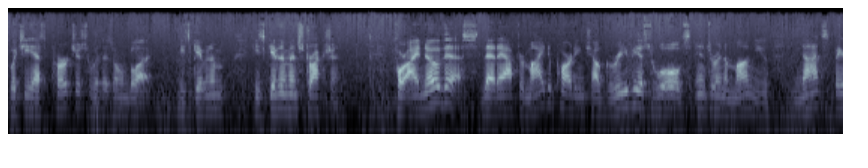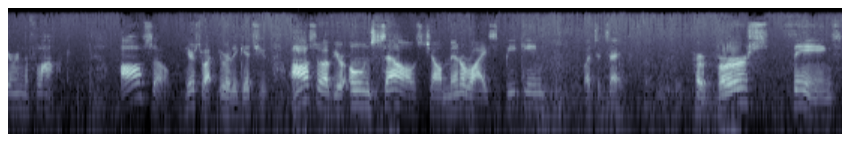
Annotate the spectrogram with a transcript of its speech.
which he hath purchased with his own blood. He's given them, he's given them instruction. For I know this, that after my departing shall grievous wolves enter in among you, not sparing the flock. Also, here's what really gets you. Also of your own selves shall men arise speaking, what's it say? Perverse things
